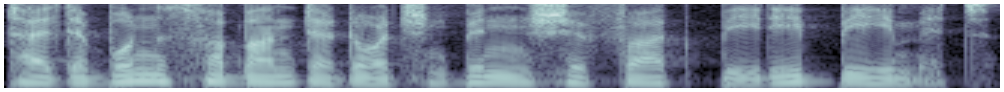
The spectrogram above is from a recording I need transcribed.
teilt der Bundesverband der deutschen Binnenschifffahrt BDB mit.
